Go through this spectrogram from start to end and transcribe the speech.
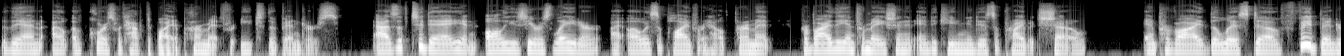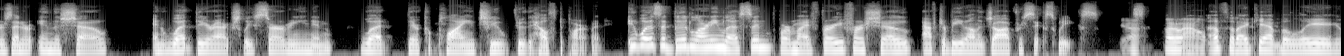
then I, of course, would have to buy a permit for each of the vendors. As of today, and all these years later, I always apply for a health permit, provide the information indicating it is a private show, and provide the list of food vendors that are in the show and what they're actually serving and what they're complying to through the health department. It was a good learning lesson for my very first show after being on the job for six weeks. Yeah. Oh, Wow. That's what I can't believe.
